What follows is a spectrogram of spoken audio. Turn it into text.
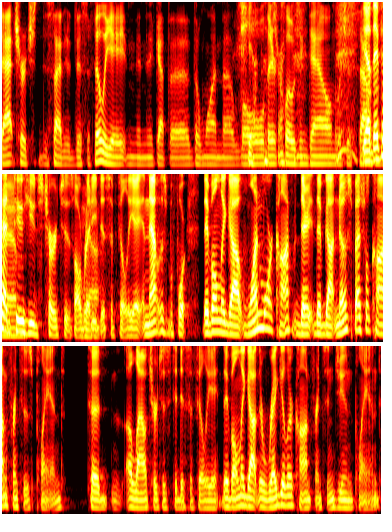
that church decided to disaffiliate, and then they've got the the one the Lowell yeah, they're right. closing down, which is yeah. They've had them. two huge churches already yeah. disaffiliate, and that was before. They've only got one more conference. They've got no special conferences planned to allow churches to disaffiliate. They've only got their regular conference in June planned,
